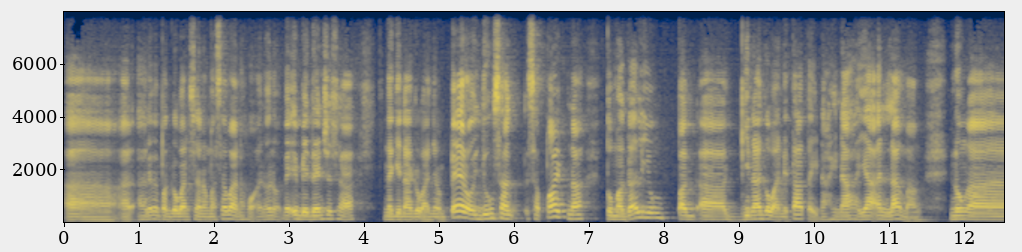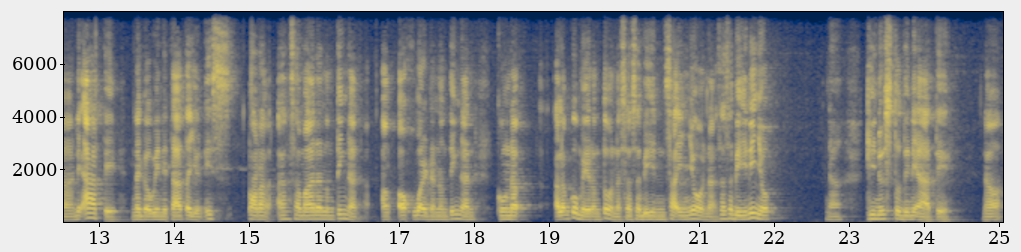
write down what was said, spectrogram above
ah, alam mo, paggawan siya ng masama na kung ano-ano. May ebidensya siya na ginagawa niya. Pero yung sa, sa part na tumagal yung pag ah, ginagawa ni tatay na hinahayaan lamang nung ah, ni ate na gawin ni tatay yun is parang ang sama na nung tingnan, ang awkward na nung tingnan kung na, alam ko mayroon to na sasabihin sa inyo na sasabihin ninyo na ginusto din ni ate, no?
